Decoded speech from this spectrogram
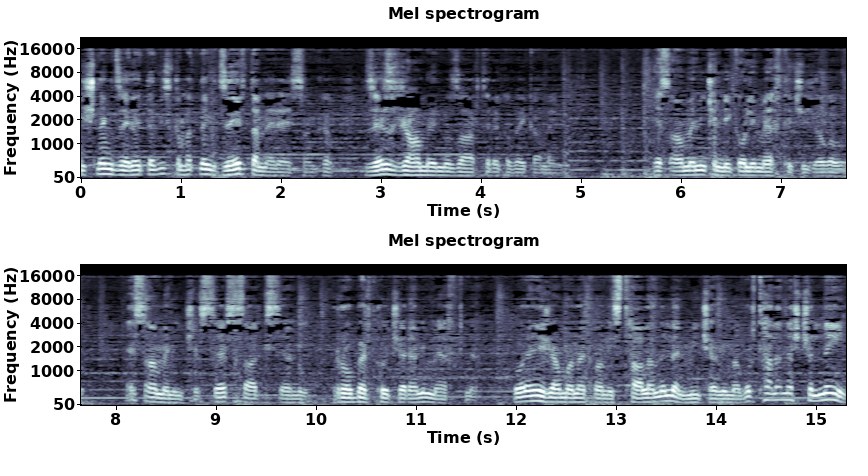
քիչնենք ձեր հետևից կմտնենք ձեր տները այս անգամ, ձեր ժամերն ու զարդերը կվեկալեն։ Ես ամեն ինչը Նիկոլի մեղքը չի ժողովուրդ։ Այս ամեն ինչը Սերժ Սարգսյանի, Ռոբերտ Քոչարյանի մեղքն է, որ այն ժամանակվանից թալանել են միջև հիմա, որ թալանած չլինեին,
